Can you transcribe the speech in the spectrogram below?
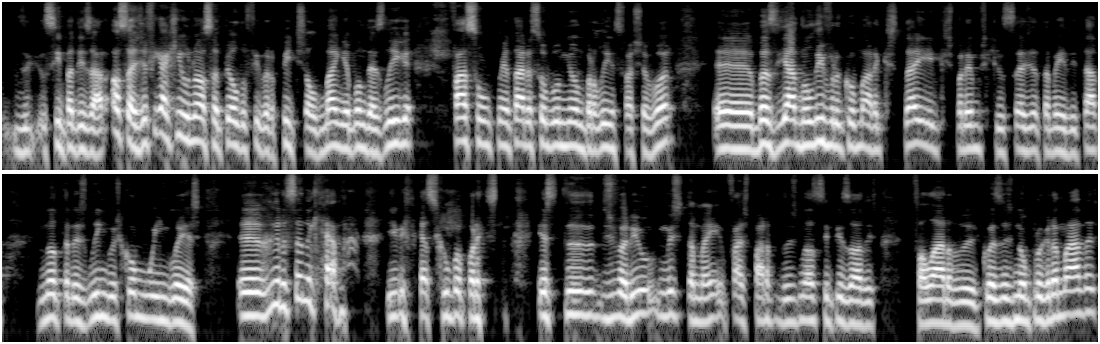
de, simpatizar. Ou seja, fica aqui o nosso apelo do Fever Pitch Alemanha, Bundesliga, façam um comentário sobre a União de Berlim, se faz favor, eh, baseado no livro que o Marcos tem e que esperemos que seja também editado noutras línguas como o inglês. Uh, regressando aqui à... e peço desculpa por este, este desvario, mas também faz parte dos nossos episódios falar de coisas não programadas.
